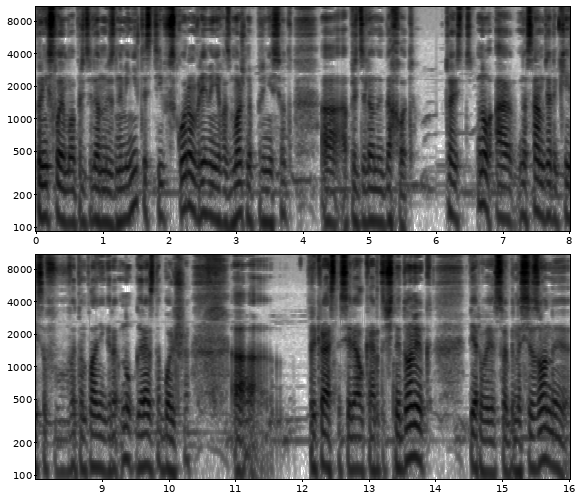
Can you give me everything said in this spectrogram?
принесло ему определенную знаменитость и в скором времени, возможно, принесет а, определенный доход. То есть, ну, а на самом деле кейсов в этом плане ну, гораздо больше. А, прекрасный сериал «Карточный домик», первые особенно сезоны,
